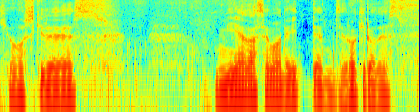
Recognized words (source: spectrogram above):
標識です。宮ヶ瀬まで1.0キロです。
